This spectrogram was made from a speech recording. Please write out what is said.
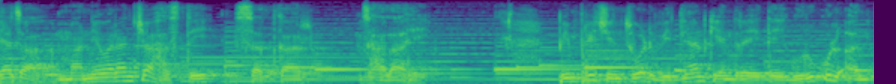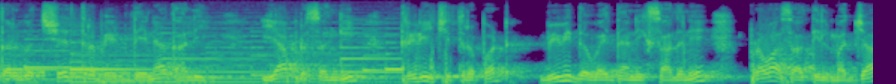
याचा मान्यवरांच्या हस्ते सत्कार झाला आहे. पिंपरी चिंचवड विज्ञान केंद्र येथे गुरुकुल अंतर्गत क्षेत्र भेट देण्यात आली. या प्रसंगी थ्री डी चित्रपट विविध वैज्ञानिक साधने प्रवासातील मज्जा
